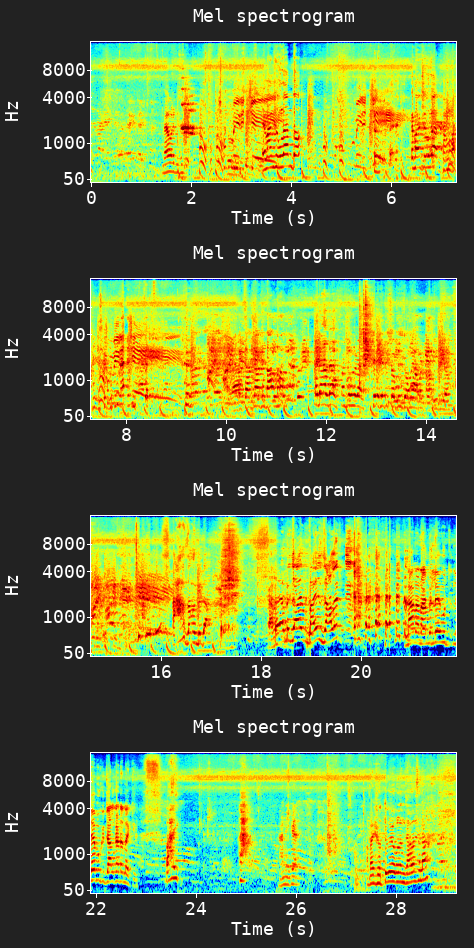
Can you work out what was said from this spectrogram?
ভাই আমার কিছু। এ মাংস উলান তো এ মাংস উলান না না না আমি লেবু লেবু কি জাল কাটে নাকি? ভাই ভাই সত্যি করে বলেন জাল আছে না?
